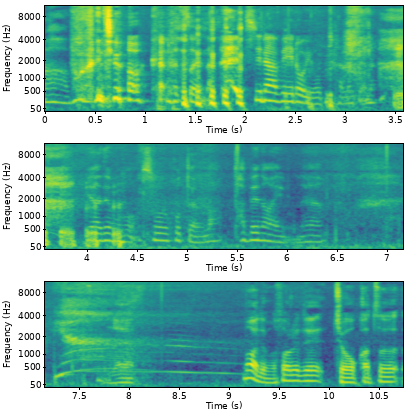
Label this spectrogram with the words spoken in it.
ああ僕には分からん。そうやな。調べろよって話やな。いやでもそういうことやな。食べないよね。いやねまあでもそれで腸活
